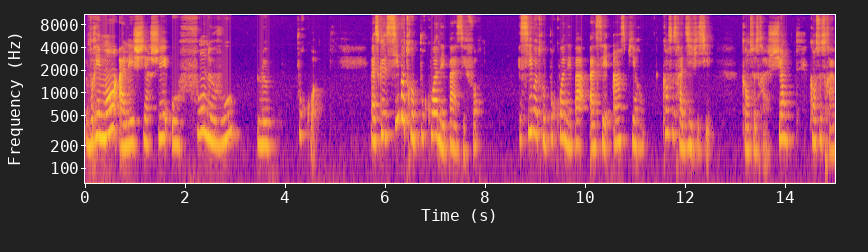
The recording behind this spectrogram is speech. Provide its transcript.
Vraiment aller chercher au fond de vous le pourquoi. Parce que si votre pourquoi n'est pas assez fort, si votre pourquoi n'est pas assez inspirant, quand ce sera difficile, quand ce sera chiant, quand ce sera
